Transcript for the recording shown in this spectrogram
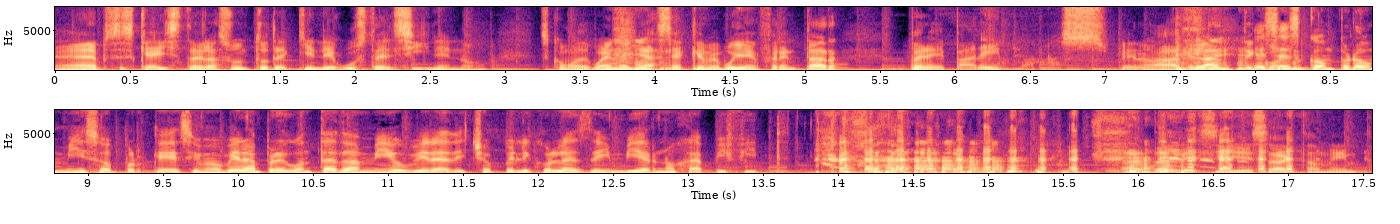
Eh, pues es que ahí está el asunto de quien le gusta el cine, ¿no? Es como de, bueno, ya sé a qué me voy a enfrentar, preparémonos. Pero adelante. Ese es compromiso, porque si me hubieran preguntado a mí, hubiera dicho películas de invierno Happy Feet. Ándale, sí, exactamente.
